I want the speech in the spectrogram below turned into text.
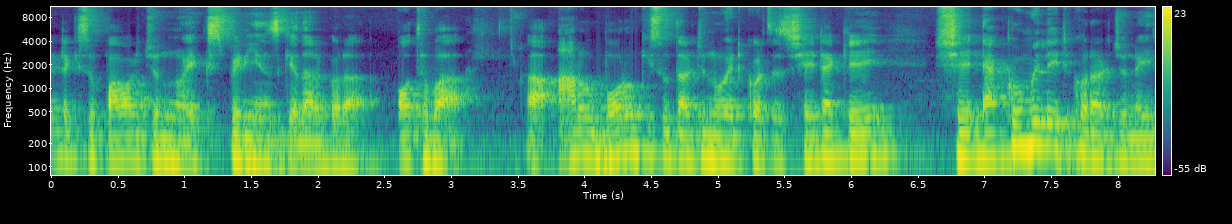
একটা কিছু পাওয়ার জন্য এক্সপিরিয়েন্স গেদার করা অথবা আরও বড় কিছু তার জন্য ওয়েট করতেছে, সেটাকে সে অ্যাকুমুলেট করার জন্য এই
